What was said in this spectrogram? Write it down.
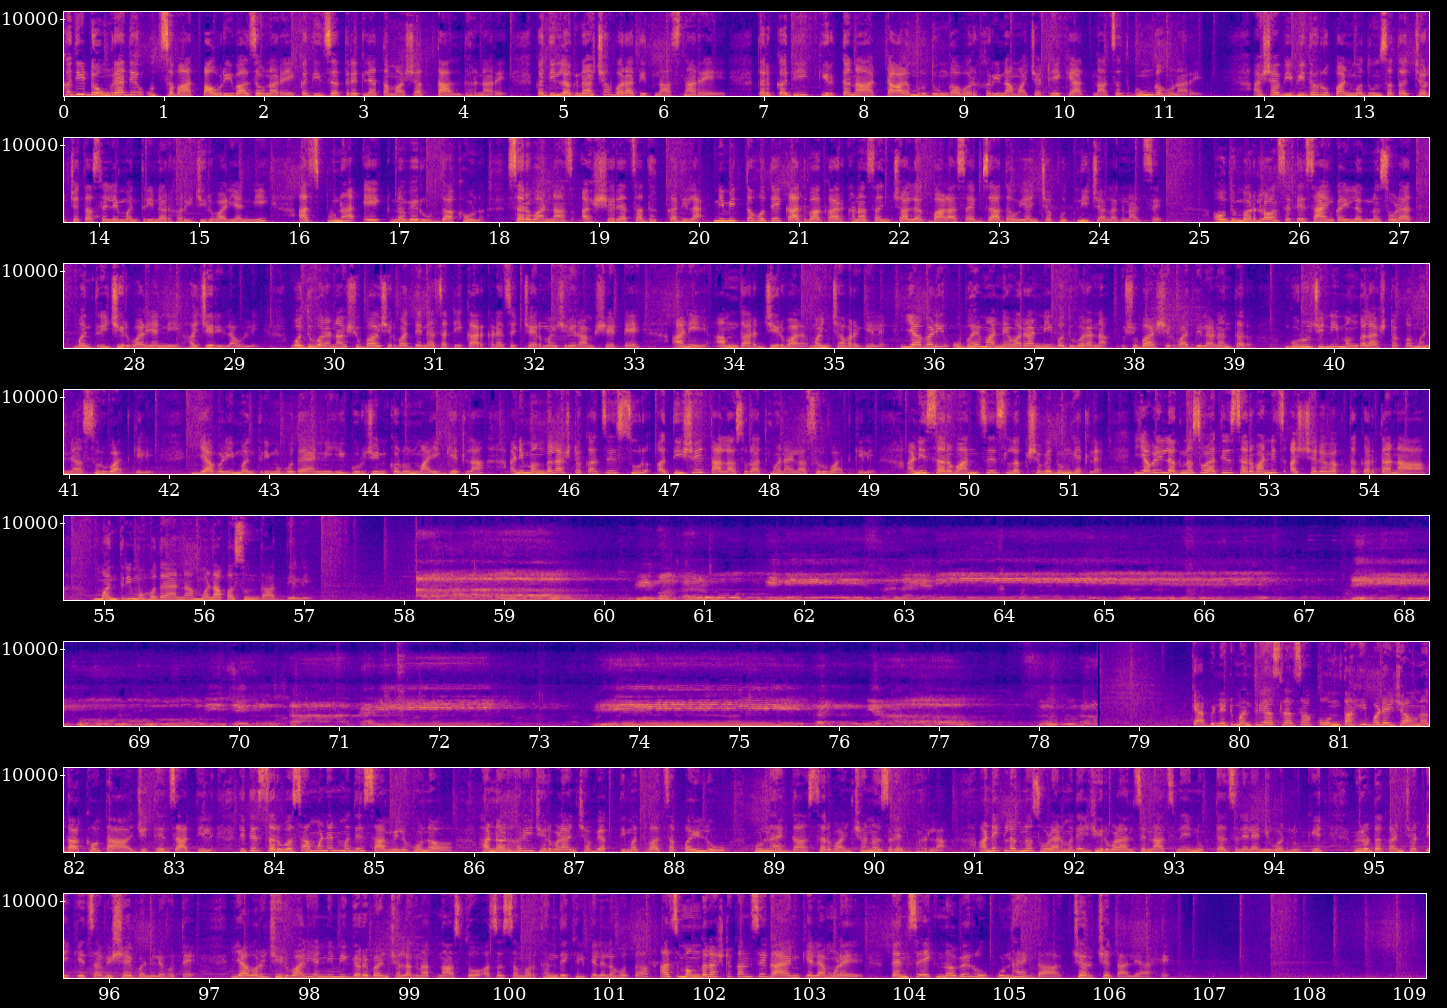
कधी डोंगऱ्यादेव उत्सवात पावरी वाजवणारे कधी जत्रेतल्या तमाशात ताल धरणारे कधी लग्नाच्या वरातीत नाचणारे तर कधी कीर्तनात टाळ मृदुंगावर हरिनामाच्या ठेक्यात नाचत गुंग होणारे. अशा विविध रूपांमधून सतत चर्चेत असलेले मंत्री नरहरी झिरवाळ यांनी आज पुन्हा एक नवे रूप दाखवून सर्वांनाच आश्चर्याचा धक्का दिला निमित्त होते कादवा कारखाना संचालक बाळासाहेब जाधव यांच्या पुतणीच्या लग्नाचे. औदुंबर लॉन्स येथे सायंकाळी लग्न सोहळ्यात मंत्री झिरवाळ यांनी हजेरी लावली. वधूवरांना शुभ आशीर्वाद देण्यासाठी कारखान्याचे चेअरमन श्रीराम शेटे आणि आमदार झिरवाळ मंचावर गेले. यावेळी उभय मान्यवरांनी वधूवरांना शुभ आशीर्वाद दिल्यानंतर गुरुजींनी मंगलाष्टकं म्हणण्यास सुरुवात केली. यावेळी मंत्री महोदयांनीही गुरुजींकडून माईक घेतला आणि मंगलाष्टकाचे सूर अतिशय तालासुरात म्हणायला सुरुवात केली आणि सर्वांचेच लक्ष वेधून घेतले. यावेळी लग्न सोहळ्यातील सर्वांनीच आश्चर्य व्यक्त करताना मंत्री महोदयांना मनापासून दाद दिली. भीमकरूपिणी सनयनी चिंता करी ही कन्या कॅबिनेट मंत्री असल्याचा कोणताही बडेजाव न दाखवता जिथे जातील तिथे सर्वसामान्यांमध्ये सामील होणं हा नरहरी जिरवळांच्या व्यक्तिमत्वाचा पैलू पुन्हा एकदा सर्वांच्या नजरेत भरला. अनेक लग्न सोहळ्यांमध्ये जिरवळांचे नाचणे नुकत्याच झालेल्या निवडणुकीत विरोधकांच्या टीकेचा विषय बनले होते. यावर झिरवाळ यांनी मी गरिबांच्या लग्नात नाचतो असं समर्थन देखील केलेलं होतं. आज मंगलाष्टकांचे गायन केल्यामुळे त्यांचे एक नवे रूप पुन्हा एकदा चर्चेत आले आहे.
